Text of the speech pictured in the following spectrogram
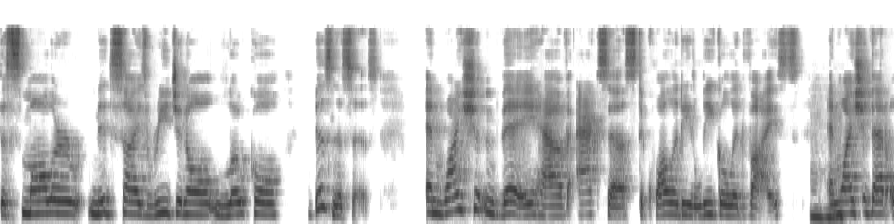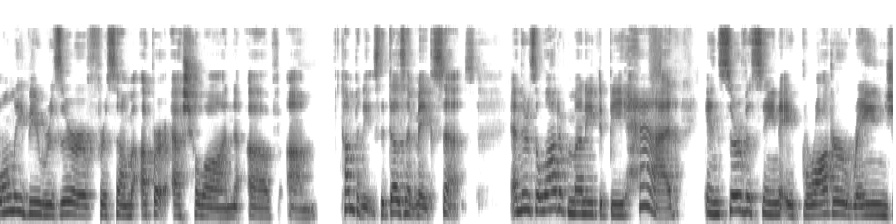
the smaller, mid sized regional, local businesses. And why shouldn't they have access to quality legal advice? Mm-hmm. And why should that only be reserved for some upper echelon of um, companies? It doesn't make sense. And there's a lot of money to be had in servicing a broader range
